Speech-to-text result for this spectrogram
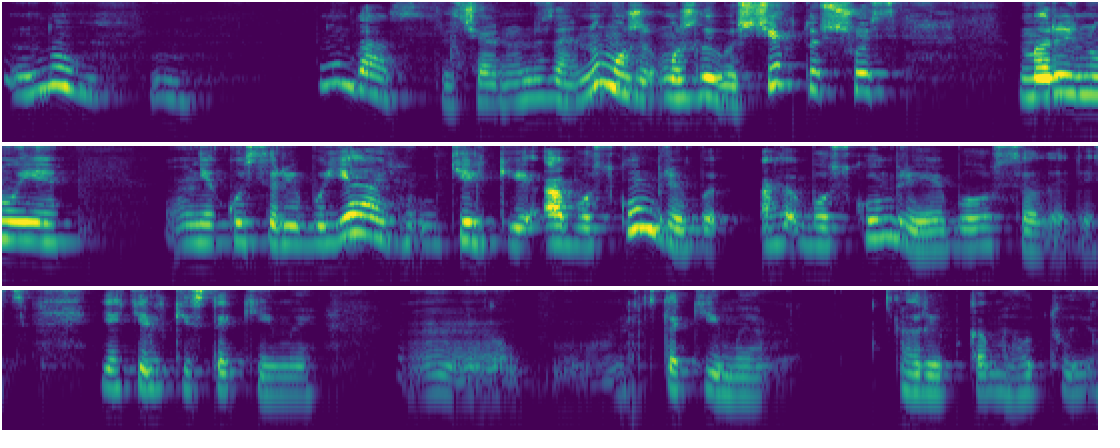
Ну, ну да, звичайно, не знаю. Ну, може, можливо, ще хтось щось маринує, якусь рибу. Я тільки або скумбрія, або скумбрія, або оселедець. Я тільки з такими, з такими рибками готую.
